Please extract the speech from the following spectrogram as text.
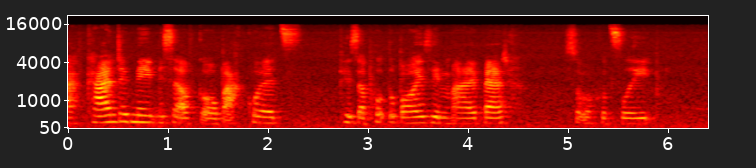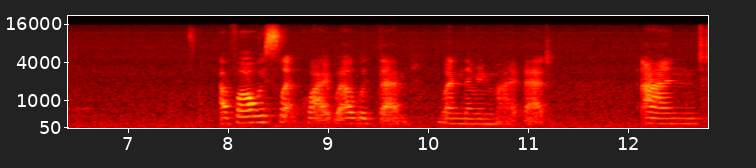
I've kind of made myself go backwards because I put the boys in my bed so I could sleep. I've always slept quite well with them when they're in my bed. And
